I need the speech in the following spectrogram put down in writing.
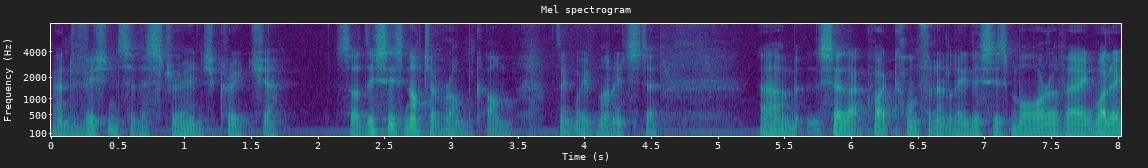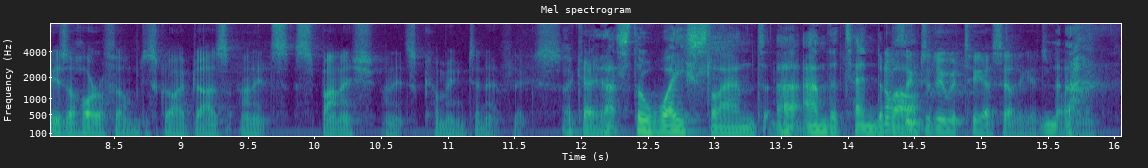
and visions of a strange creature. So this is not a rom-com. I think we've managed to um, say that quite confidently. This is more of a well, it is a horror film described as, and it's Spanish, and it's coming to Netflix. Okay, that's the Wasteland uh, and the Tender Nothing Bar. to do with T.S. Eliot, way.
